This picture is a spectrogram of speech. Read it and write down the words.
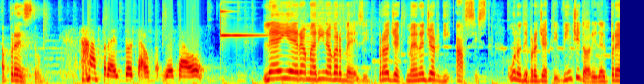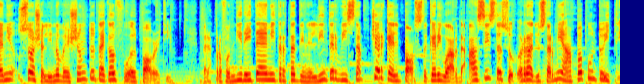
A presto. A presto, ciao Fabio, ciao. Lei era Marina Varvesi, project manager di Assist, uno dei progetti vincitori del premio Social Innovation to Tackle Fuel Poverty. Per approfondire i temi trattati nell'intervista, cerca il post che riguarda Assist su radiostarmiup.it.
